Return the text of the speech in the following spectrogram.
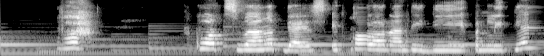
Wah quotes banget guys. Itu kalau nanti di penelitian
